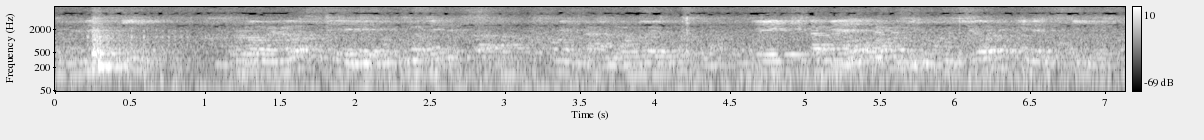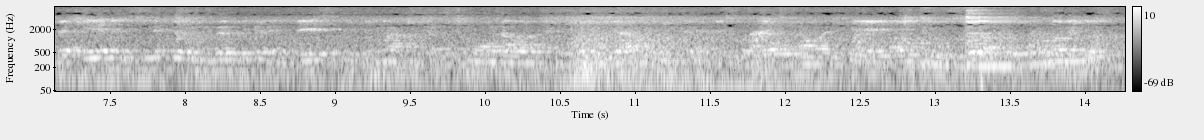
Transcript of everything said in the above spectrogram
también. Por lo menos, eh, luego, eh, que también hay inclusión en el cine, que en el cine homosexualidad, diferentes cosas, eh, audiovisual, por lo menos con la que hizo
